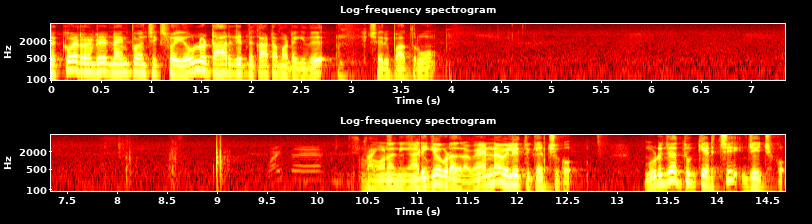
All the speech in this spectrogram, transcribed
Required run rate nine point six five எவ்வளோ டார்கெட்னு காட்ட மாட்டேங்குது. சரி பார்த்துருவோம். அவனை நீங்கள் அடிக்கக்கூடாதுடா. வேணா வெளியே தூக்கி அடிச்சுக்கோ. முடிஞ்சால் தூக்கி அடித்து ஜெயிச்சுக்கோ.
